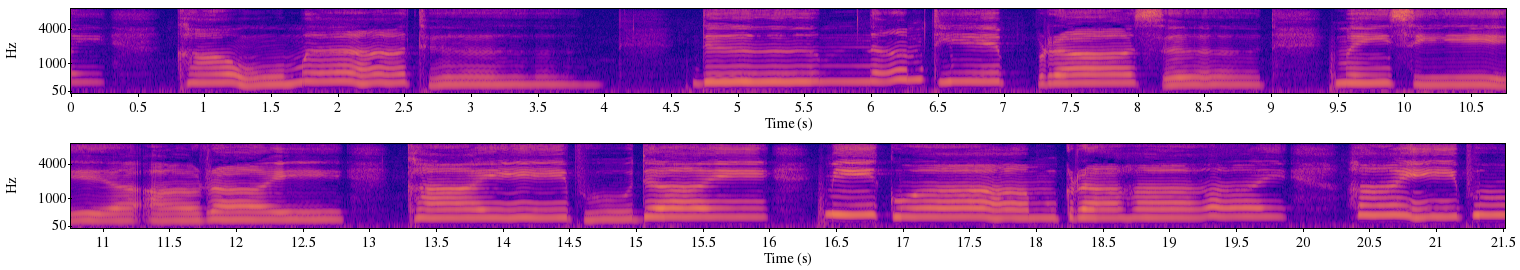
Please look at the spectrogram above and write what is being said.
ย เข้ามาเถิดดื่มน้ำทิพย์ประเสริฐไม่เสียอะไร ใครผู้ใดมีความ กระหายให้ผู้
